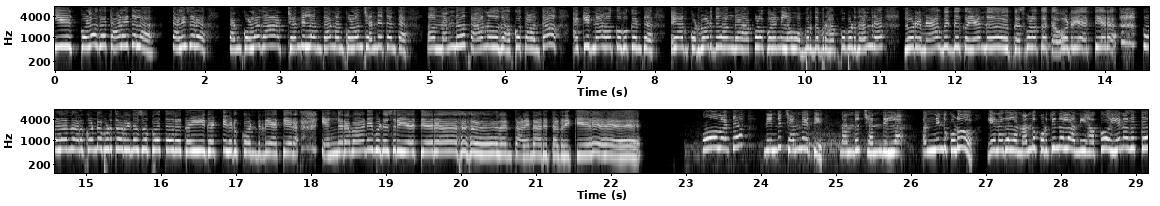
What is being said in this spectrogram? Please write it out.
ಈ ಕೊಳಗ ತಾಳೈತಲ್ಲ ತಾಳಿ ಸರ ತನ್ನ ಕೊಳಗ ಚಂದಿಲ್ಲ ಅಂತ ನನ್ನ ಕೊಳನ್ ಚಂದ ಐತಂತ ಆ, ನಂದು ತಾನು ಹಾಕೋತಾಳ ಅಂತ ಅಕ್ಕಿ ನಾ ಹಾಕೋಬೇಕಂತ ಏ ಅದು ಕೊಡಬಾರ್ದು ಹಂಗ ಹಾಕೊಳಕ್ ಬರಂಗಿಲ್ಲ ಒಬ್ರದೊಬ್ರು ಹಾಕೋಬಾರ್ದು ಅಂದ್ರ ನೋಡ್ರಿ ಮ್ಯಾಗ ಬಿದ್ದು ಕೈಯಂದ ಕಸ್ಕೊಳಕತ್ತ ನೋಡ್ರಿ ಅತ್ತಿಯರ ಕೊಳ್ಳ ನಡ್ಕೊಂಡ ಬಿಡ್ತಾವ್ರಿ ಇನ್ನೂ ಸ್ವಲ್ಪ ಹೊತ್ತಾರ ಕೈ ಗಟ್ಟಿ ಹಿಡ್ಕೊಂಡ್ರಿ ಅತ್ತಿಯರ ಹೆಂಗಾರ ಮಾಡಿ ಬಿಡಿಸ್ರಿ ಅತ್ತಿಯರ ನನ್ ತಲೆನಾರಿ ಓ ಮಟ ನಿಂದು ಚಂದ ಐತಿ. ನಂದು ಚಂದ ಇಲ್ಲ ಅಹ್, ನಿಂದು ಕೊಡು. ಏನಾಗಲ್ಲ ನಂದು ಕೊಡ್ತೀನಲ್ಲ ನೀ ಹಾಕೋ. ಏನಾಗುತ್ತೆ?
